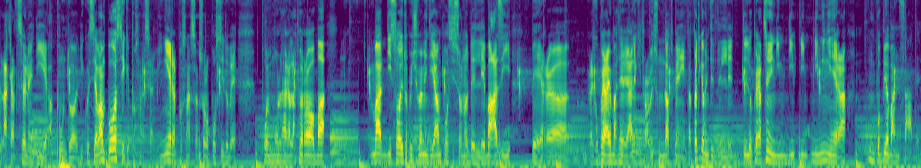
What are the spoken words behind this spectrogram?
la creazione di appunto di questi avamposti che possono essere miniere, possono essere solo posti dove puoi mollare la tua roba, ma di solito principalmente gli avamposti sono delle basi per uh, recuperare materiale che trovi su un dato pianeta, praticamente delle, delle operazioni di, di, di, di miniera un po' più avanzate,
